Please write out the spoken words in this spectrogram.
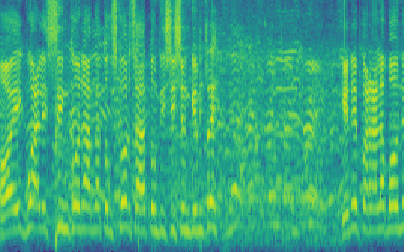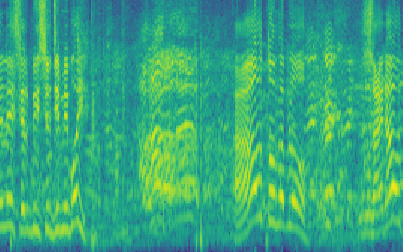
O, igualis 5 na ang atong score sa atong decision game 3. Kini para labaw nila, serbisyo Jimmy Boy. Out to nga blow. Side out.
